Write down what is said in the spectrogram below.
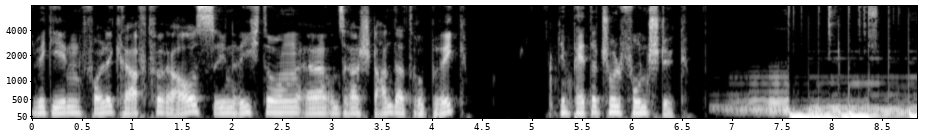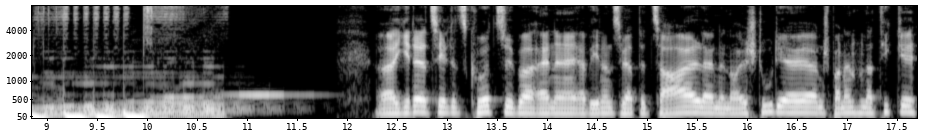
wir gehen volle Kraft voraus in Richtung unserer Standardrubrik, dem Petterschul Äh, jeder erzählt jetzt kurz über eine erwähnenswerte Zahl, eine neue Studie, einen spannenden Artikel,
